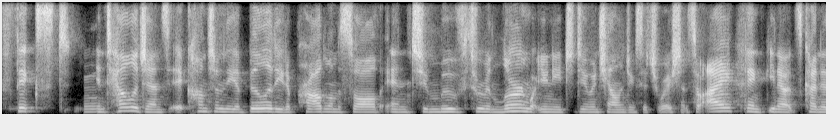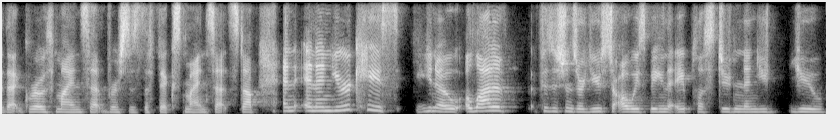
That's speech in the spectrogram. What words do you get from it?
fixed mm-hmm. intelligence it comes from the ability to problem solve and to move through and learn what you need to do in challenging situations. So i think you know it's kind of that growth mindset versus the fixed mindset stuff. And and in your case you know a lot of physicians are used to always being the a plus student and you you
